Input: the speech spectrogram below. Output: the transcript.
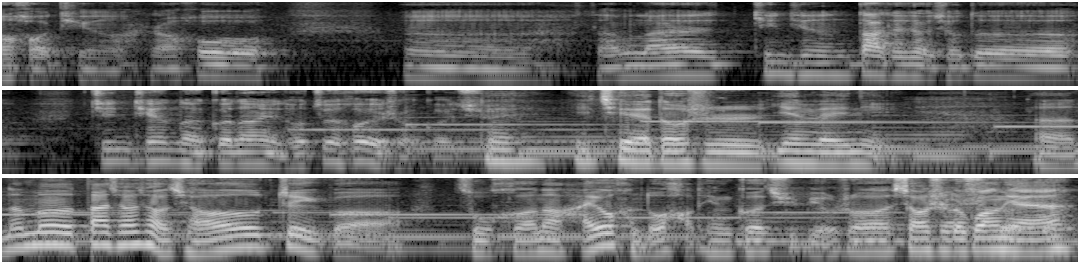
好听啊。然后，嗯，咱们来听听大乔小乔的今天的歌单里头最后一首歌曲。对，一切都是因为你。呃，那么大乔小乔这个组合呢，还有很多好听的歌曲，比如说《消失的光年》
